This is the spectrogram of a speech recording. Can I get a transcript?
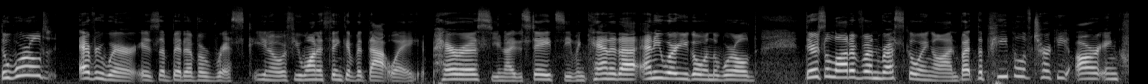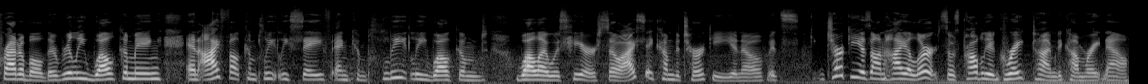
the world everywhere is a bit of a risk, you know, if you want to think of it that way. Paris, United States, even Canada, anywhere you go in the world, there's a lot of unrest going on. But the people of Turkey are incredible. They're really welcoming, and I felt completely safe and completely welcomed while I was here. So I say come to Turkey, you know. It's Turkey is on high alert, so it's probably a great time to come right now.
